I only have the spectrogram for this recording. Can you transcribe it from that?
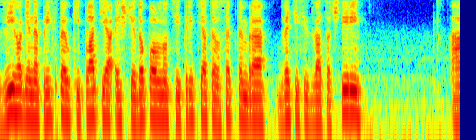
Zvýhodnené príspevky platia ešte do polnoci 30. septembra 2024 a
